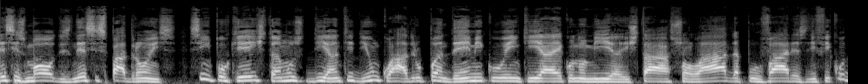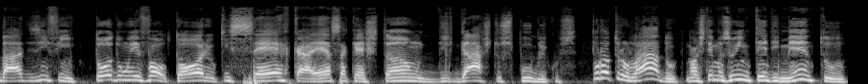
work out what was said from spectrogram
nesses moldes, nesses padrões. Sim, porque estamos diante de um quadro pandêmico em que a economia está assolada por várias dificuldades, enfim, todo um envoltório que cerca essa questão de gastos públicos. Por outro lado, nós temos o um entendimento,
